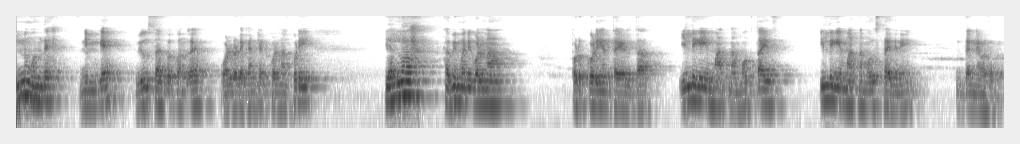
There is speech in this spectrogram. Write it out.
ಇನ್ನು ಮುಂದೆ ನಿಮಗೆ ವ್ಯೂಸ್ ಆಗಬೇಕು ಅಂದರೆ ಒಳ್ಳೊಳ್ಳೆ ಕಂಟೆಂಟ್ಗಳನ್ನ ಕೊಡಿ. ಎಲ್ಲ ಅಭಿಮಾನಿಗಳನ್ನ ಪಡ್ಕೊಳ್ಳಿ ಅಂತ ಹೇಳ್ತಾ ಇಲ್ಲಿಗೆ ಈ ಮಾತನ್ನ ಮುಗ್ತಾಯಿಸ್ ಇಲ್ಲಿಗೆ ಈ ಮಾತನ್ನ ಮುಗಿಸ್ತಾ ಇದ್ದೀನಿ. ಧನ್ಯವಾದಗಳು.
